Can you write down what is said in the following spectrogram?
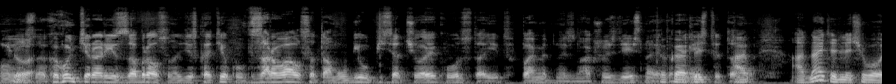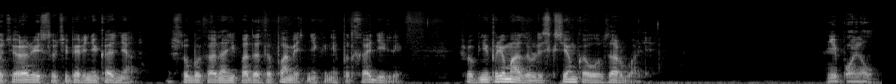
ну, не знаю, какой-нибудь террорист забрался на дискотеку, взорвался, там убил 50 человек, вот стоит памятный знак, что здесь, на этом Какая месте. Там... А, а знаете, для чего террористов теперь не казнят? Чтобы когда они под это памятник не подходили, чтобы не примазывались к тем, кого взорвали. Не понял.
